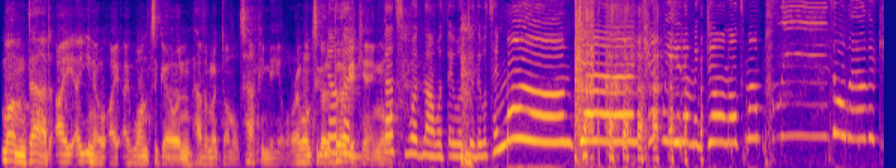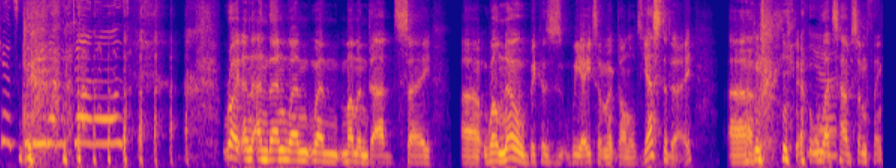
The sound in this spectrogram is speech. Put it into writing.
"Mum, Dad, I, I you know, I, I want to go and have a McDonald's Happy Meal, or I want to go to Burger that- King." Or, that's what not what they will do they will say mom dad can we eat at mcdonald's mom please all the other kids can eat at mcdonald's Right, and, and then when, when mum and dad say, uh, well, no, because we ate at McDonald's yesterday, um, you know, Yeah. let's have something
